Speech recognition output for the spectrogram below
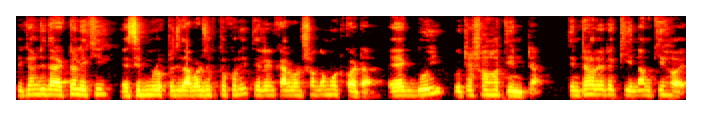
এখানে যদি আরেকটা লিখি অ্যাসিড মূলকটা যদি আবার যুক্ত করি, তাহলে কার্বন সংখ্যা মোট কয়টা? এক, দুই, ওইটা সহ তিনটা। তিনটা হলে এটা কি? নাম কি হয়?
